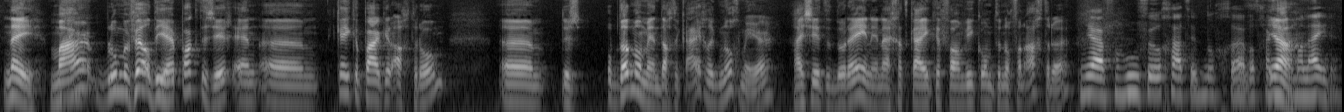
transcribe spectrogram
Nee, maar Bloemenveld die herpakte zich en ehm, keek een paar keer achterom. Ehm, dus op dat moment dacht ik eigenlijk nog meer. Hij zit er doorheen en hij gaat kijken van wie komt er nog van achteren. Ja, van hoeveel gaat dit nog, eh, wat ga ik Ja. allemaal leiden?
